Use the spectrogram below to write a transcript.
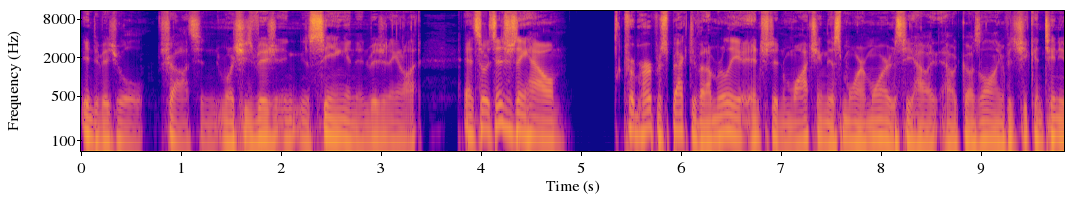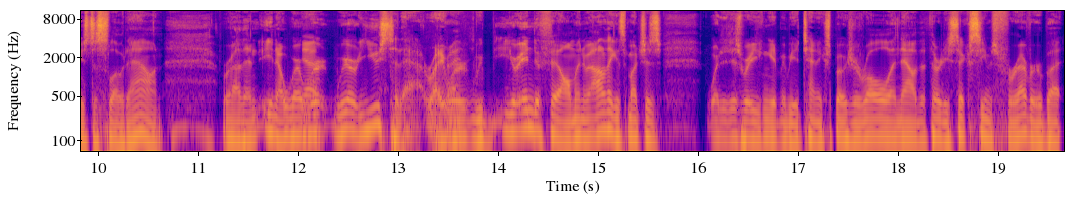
individual shots and what she's visioning, seeing and envisioning and all that. And so it's interesting how, from her perspective, and I'm really interested in watching this more and more to see how it, how it goes along. If she continues to slow down, rather than you know where Yeah. we're we're used to that, right? We're, we, you're into film, and I don't think it's much as what it is where you can get maybe a 10 exposure roll, and now the 36 seems forever. But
